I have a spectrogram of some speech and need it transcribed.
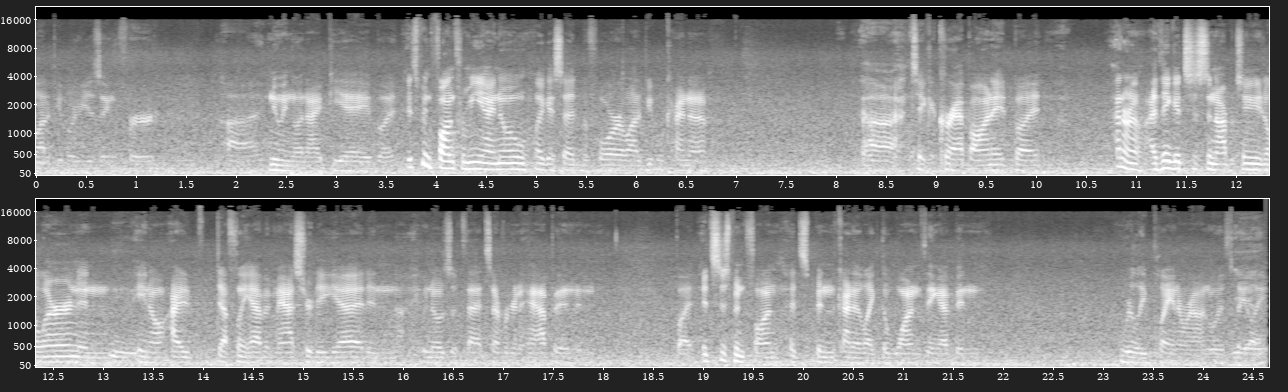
lot of people are using for uh, New England IPA. But it's been fun for me. I know, like I said before, a lot of people kind of uh, take a crap on it, but I don't know. I think it's just an opportunity to learn, and you know, I definitely haven't mastered it yet, and who knows if that's ever going to happen. And but it's just been fun. It's been kind of like the one thing I've been really playing around with lately.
